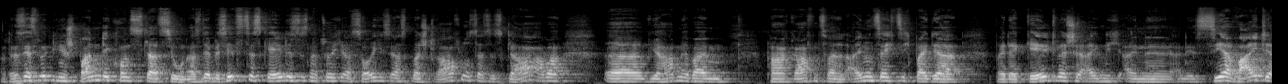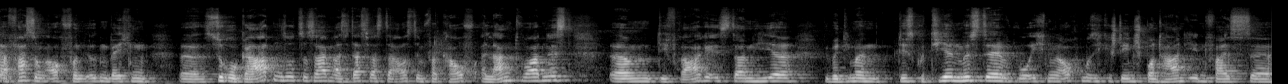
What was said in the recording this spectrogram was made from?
Das ist jetzt wirklich eine spannende Konstellation. Also der Besitz des Geldes ist natürlich als solches erstmal straflos, das ist klar, aber äh, wir haben ja beim Paragraphen 261 bei der, bei der Geldwäsche eigentlich eine, eine sehr weite Erfassung auch von irgendwelchen äh, Surrogaten sozusagen, also das, was da aus dem Verkauf erlangt worden ist. Ähm, die Frage ist dann hier, über die man diskutieren müsste, wo ich nun auch, muss ich gestehen, spontan jedenfalls äh, äh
